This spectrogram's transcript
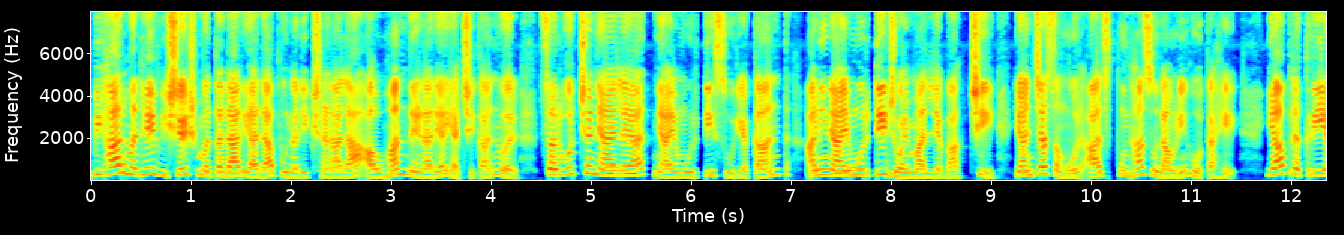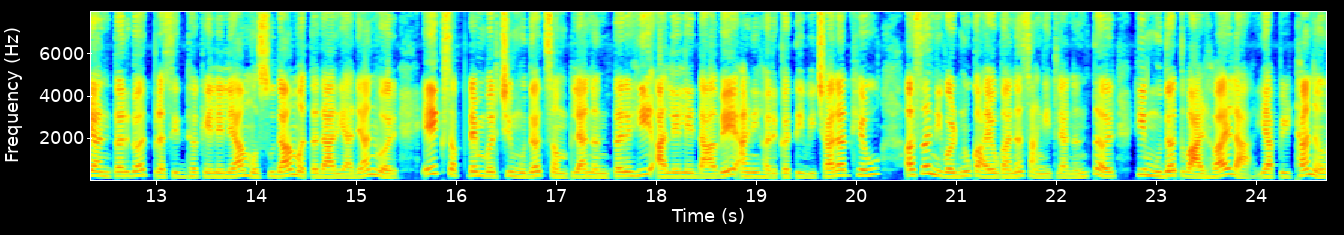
बिहारमध्ये विशेष मतदार यादा पुनरीक्षणाला आव्हान देणाऱ्या याचिकांवर सर्वोच्च न्यायालयात न्यायमूर्ती सूर्यकांत आणि न्यायमूर्ती जयमाल्य बागची यांच्यासमोर आज पुन्हा सुनावणी होत आहे. या प्रक्रियेअंतर्गत प्रसिद्ध केलेल्या मसुदा मतदार याद्यांवर एक सप्टेंबरची मुदत संपल्यानंतरही आलेले दावे आणि हरकती विचारात घेऊ असं निवडणूक आयोगानं सांगितल्यानंतर ही मुदत वाढवायला या पीठानं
